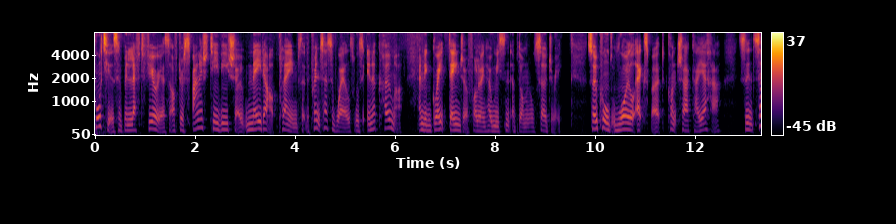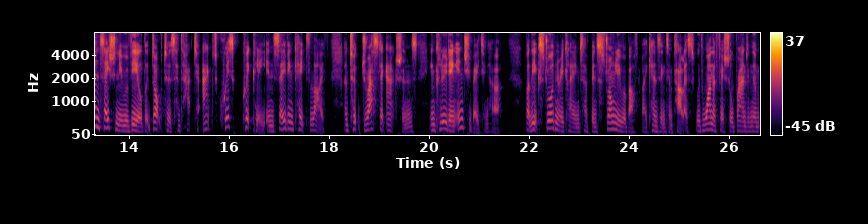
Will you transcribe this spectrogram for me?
Courtiers have been left furious after a Spanish TV show made up claims that the Princess of Wales was in a coma and in great danger following her recent abdominal surgery. So called royal expert Concha Calleja sensationally revealed that doctors had had to act quickly in saving Kate's life and took drastic actions, including intubating her. But the extraordinary claims have been strongly rebuffed by Kensington Palace, with one official branding them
